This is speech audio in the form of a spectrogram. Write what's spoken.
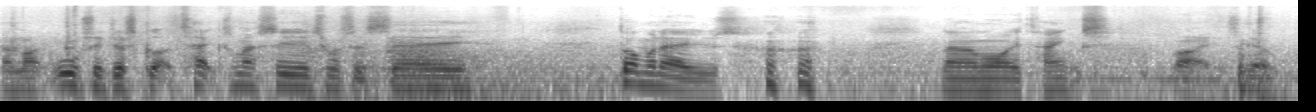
And I also just got a text message. What's it say? Domino's. no, I'm alright, thanks. Right, let's go.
